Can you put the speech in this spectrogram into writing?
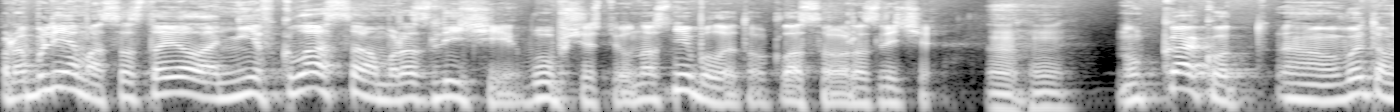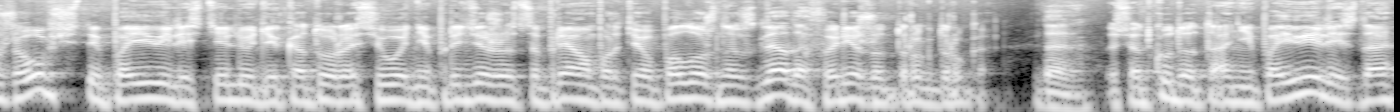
проблема состояла не в классовом различии в обществе. У нас не было этого классового различия. Угу. Ну, как вот э, в этом же обществе появились те люди, которые сегодня придерживаются прямо противоположных взглядов и режут друг друга? Да. То есть, откуда-то они появились, да?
